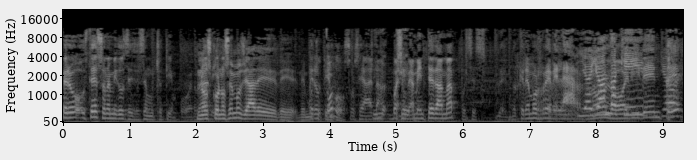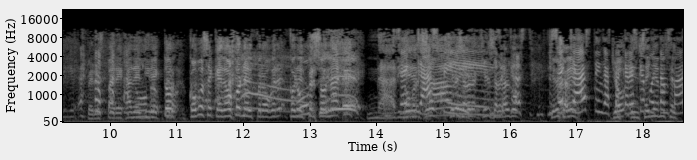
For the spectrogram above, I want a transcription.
Pero ustedes son amigos desde hace mucho tiempo, ¿verdad? Nos conocemos ya de, de- de mucho Pero tiempo. todos, o sea, Sí, da- no, bueno, sí. obviamente Dama, pues es, eh, no queremos revelar, Yo- ¿no? yo ando Lo aquí, evidente, yo- yo- pero es pareja del No, director. pero- ¿Cómo se quedó con el con el personaje? sé. Nadie Sé sabe. casting. ¿Quieres saber, quieres saber algo? ¿Quieres saber? casting, hasta Yo, crees que fue tan enséñanos el fácil.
